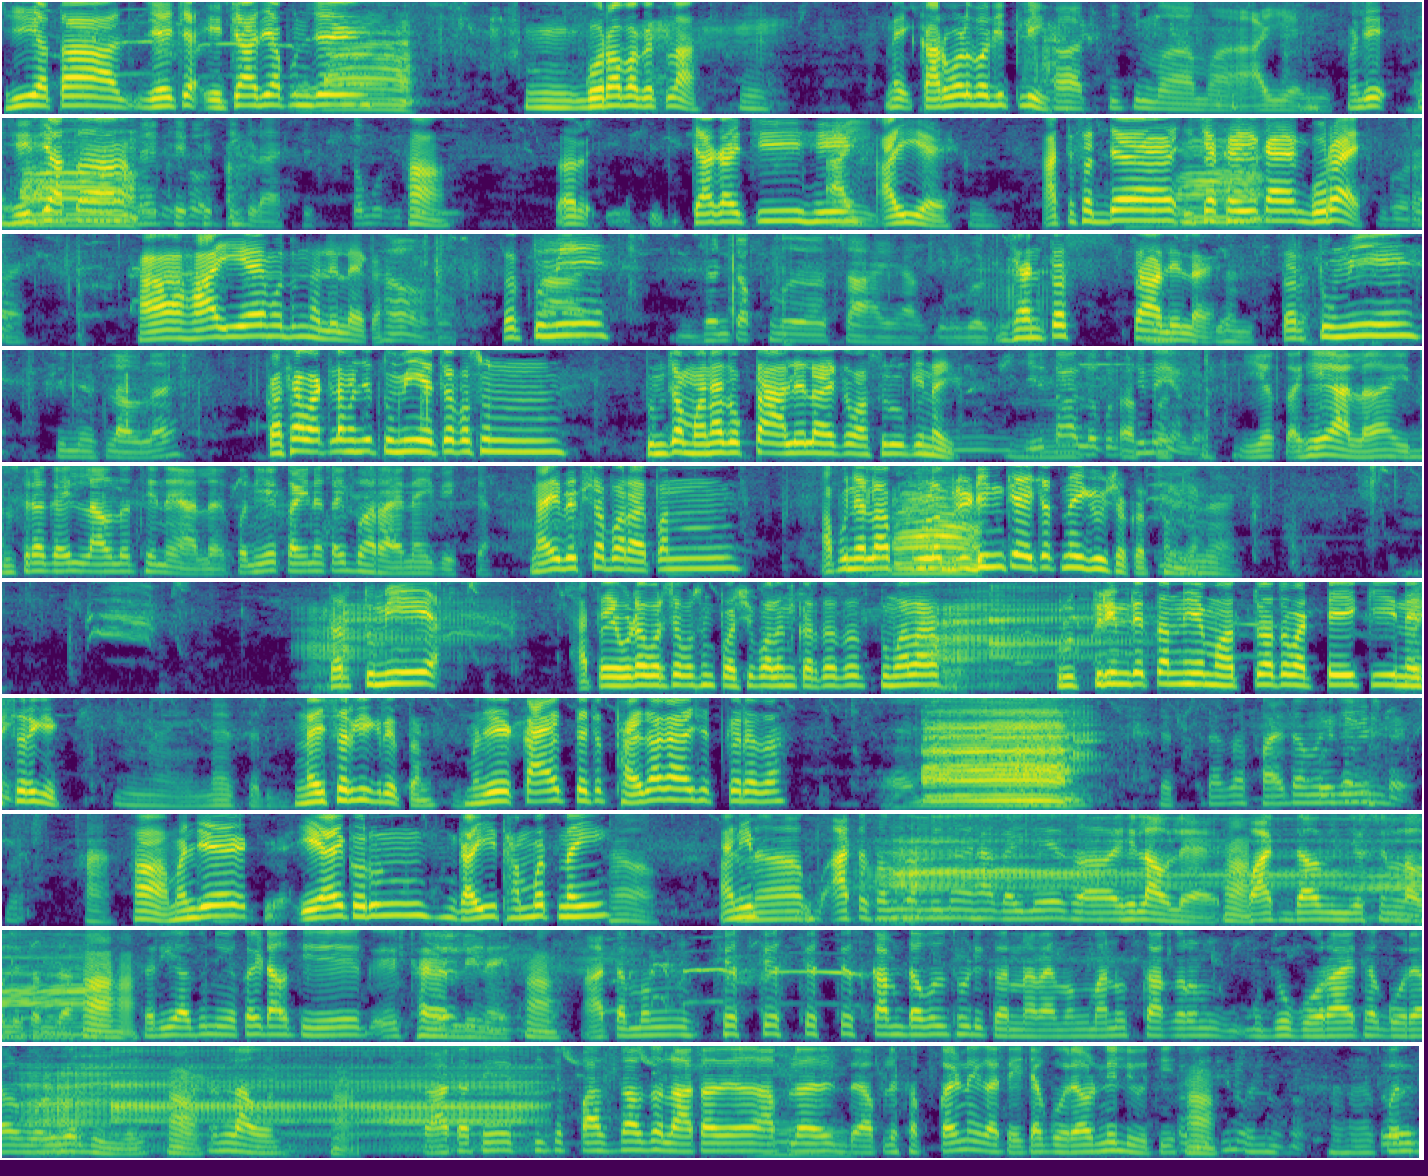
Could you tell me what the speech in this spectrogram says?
ही आता याच्या याच्या आधी आपण जे हम्म, गोरा बघितला. हम्म. नाही कारवड बघितली. हा तिची मा- मा- आई आहे ही. म्हणजे ही जी आता नाही, ते ते तिकडं आहे. समोर हा. तर त्या गायची ही आई. आई आहे. हम्म. आता सध्या हिच्या काही काय गोरा आहे. गोरा आहे. हा हा ई आय मधून झालेला आहे का? हो हो. तर तुम्ही आहे हा. झंटसचा आलेला आहे. तर तुम्ही सिमेंट लावलाय. कसा वाटला म्हणजे तुम्ही याच्यापासून तुमच्या मनाजोगता आलेला आहे का वासरू की नाही? हे तर आलं पण ते नाही आलं. एक हे आलं हे दुसऱ्या गाईला लावलं ते नाही आलं. पण हे काही ना काही भर आहे नाही पेक्षा नाही पेक्षा बरं आहे पण आपण याला पुढं ब्रिडिंगच्या याच्यात नाही घेऊ शकत समजा. नाही. तर तुम्ही आता एवढ्या वर्षापासून पशुपालन करता तर तुम्हाला कृत्रिम रेतन हे महत्त्वाचं वाटते की नैसर्गिक? नाही नैसर्गिक. नैसर्गिक रेतन. म्हणजे काय त्याच्यात फायदा काय आहे शेतकऱ्याचा? शेतकऱ्याचा फायदा म्हणजे. हा. हा म्हणजे ए आय करून गायी थांबत नाही हा. आणि न आता समजा मी ह्या गाईले स- हे लावले हा. आहे पाच डाव इंजेक्शन लावले समजा. हा हा. तरी अजून एकही डाव ती ठरली नाही. हा. आता मग तेच तेच तेच तेच काम डबल थोडी करणार आहे. मग माणूस का करण जो गोरा आहे त्या गोऱ्यावर वळूवर घेऊन जाईल हा. आणि लावण हा. तर आता ते तिचे पाच डाव झालं. आता आपल्या आपले सपकाळ नाही का त्याच्या गोऱ्यावर नेली होती. हा. हं, पण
